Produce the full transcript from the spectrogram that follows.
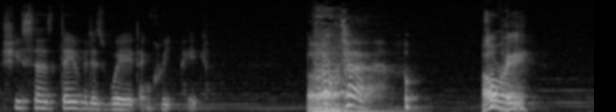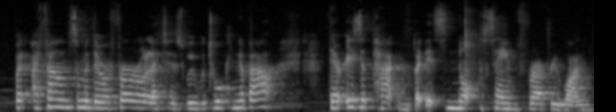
she says David is weird and creepy. Doctor! Oh, Sorry. hey. But I found some of the referral letters we were talking about. There is a pattern, but it's not the same for everyone.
